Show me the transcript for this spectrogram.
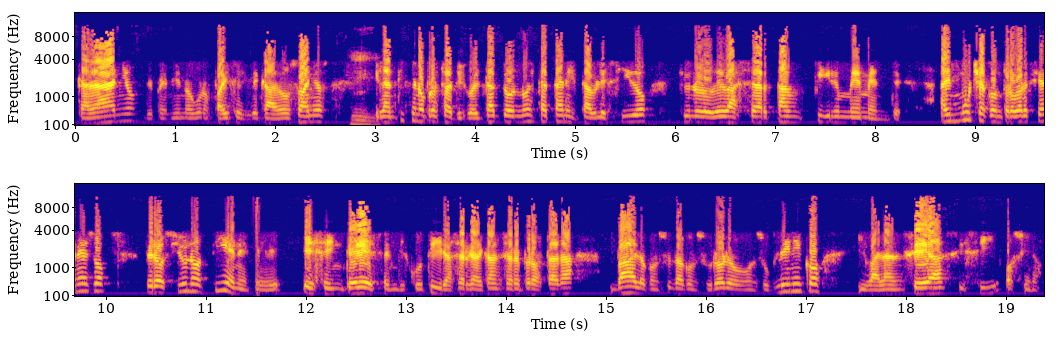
cada año, dependiendo de algunos países de cada dos años, mm. el antígeno prostático, el tacto no está tan establecido que uno lo deba hacer tan firmemente. Hay mucha controversia en eso, pero si uno tiene eh, ese interés en discutir acerca del cáncer de próstata, va, lo consulta con su urologo o con su clínico y balancea si sí o si no.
